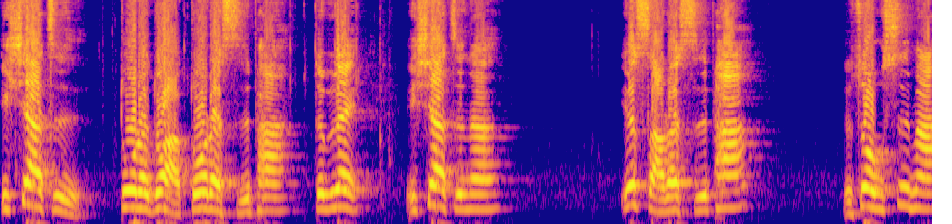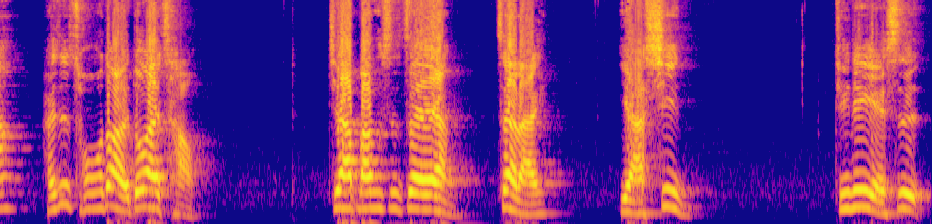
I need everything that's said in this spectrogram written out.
一下子多了多少？多了十趴，对不对？一下子呢，又少了十趴，有这种事吗？还是从头到尾都在炒？加班是这样。再来，雅信，今天也是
